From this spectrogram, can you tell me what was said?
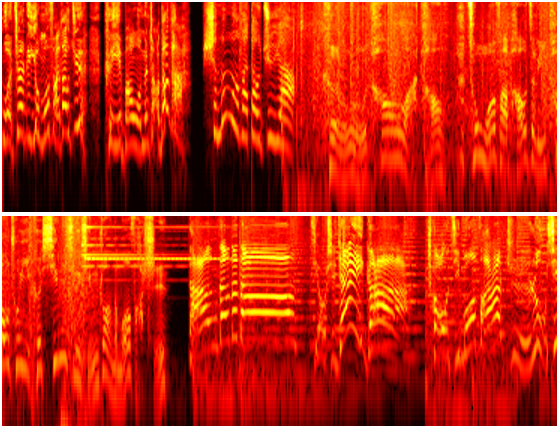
我这里有魔法道具，可以帮我们找到他。什么魔法道具呀？克鲁鲁掏啊掏，从魔法袍子里掏出一颗星星形状的魔法石。当当当当，就是这个超级魔法指路线，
